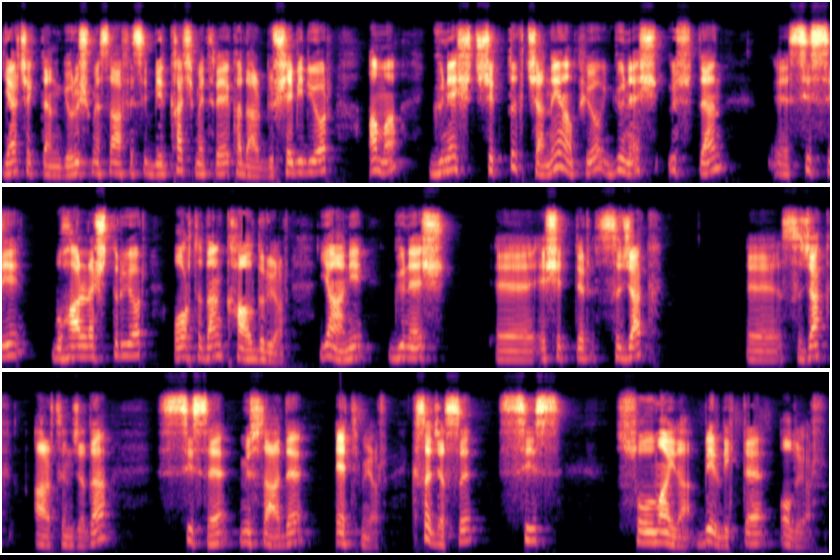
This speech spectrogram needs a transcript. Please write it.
gerçekten görüş mesafesi birkaç metreye kadar düşebiliyor. Ama güneş çıktıkça ne yapıyor? Güneş üstten e, sisi buharlaştırıyor, ortadan kaldırıyor. Yani güneş e, eşittir sıcak, sıcak artınca da sise müsaade etmiyor. Kısacası sis soğumayla birlikte oluyor.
